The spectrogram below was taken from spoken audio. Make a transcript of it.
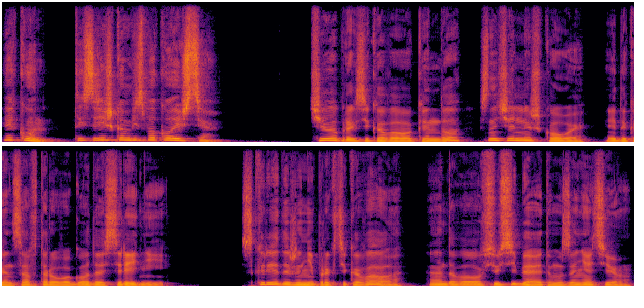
Экун, ты слишком беспокоишься. Чива практиковала кендо с начальной школы и до конца второго года средней. Скорее даже не практиковала, а отдавала всю себя этому занятию.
